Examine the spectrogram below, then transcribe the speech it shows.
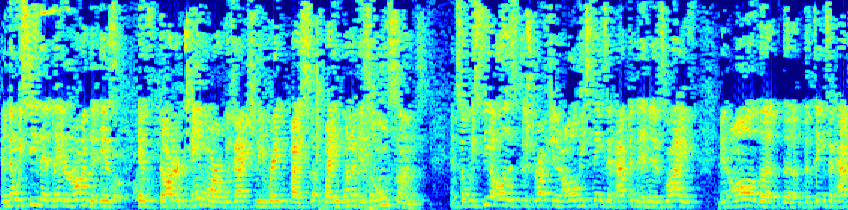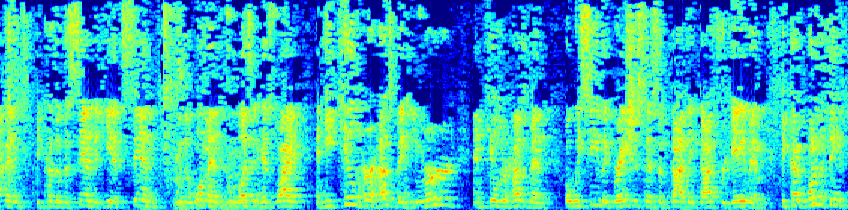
And then we see that later on that his, his daughter Tamar was actually raped by, by one of his own sons. And so we see all this disruption and all these things that happened in his life and all the, the, the things that happened because of the sin that he had sinned with a woman who wasn't his wife. And he killed her husband. He murdered and killed her husband. But we see the graciousness of God that God forgave him. Because one of the things,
